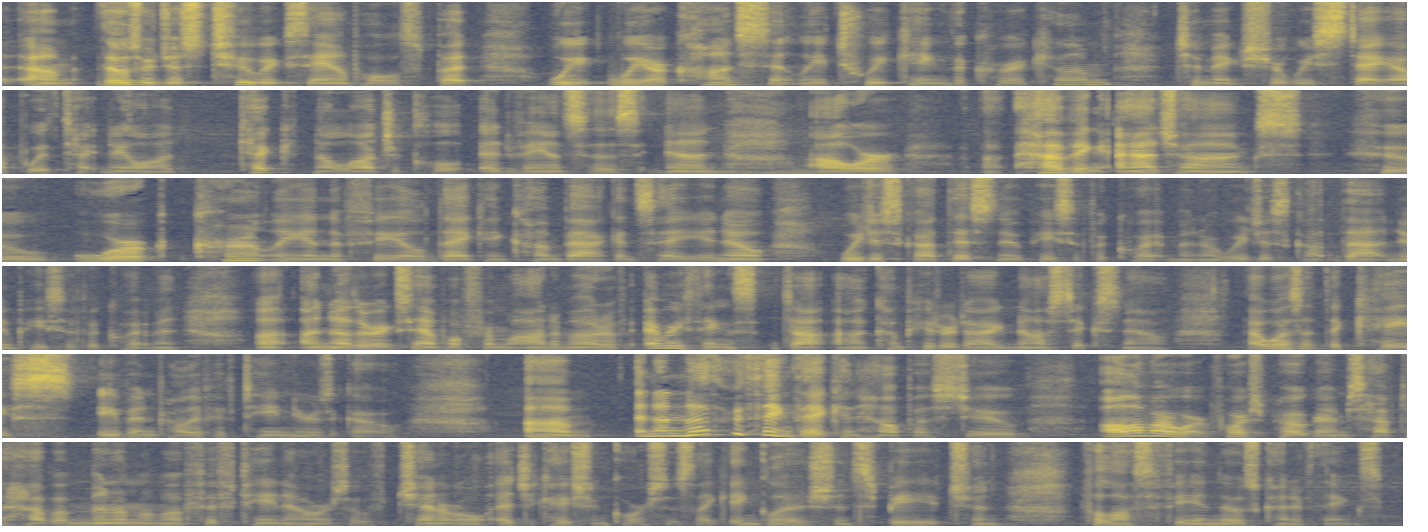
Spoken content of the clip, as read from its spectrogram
um, those are just two examples, but we, we are constantly tweaking the curriculum to make sure we stay up with technolo- technological advances and our uh, having adjuncts who work currently in the field, they can come back and say, you know, we just got this new piece of equipment or we just got that new piece of equipment. Uh, another example from automotive, everything's uh, computer diagnostics now. That wasn't the case even probably 15 years ago. Um, and another thing they can help us do, all of our workforce programs have to have a minimum of 15 hours of general education courses like English and speech and philosophy and those kind of things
